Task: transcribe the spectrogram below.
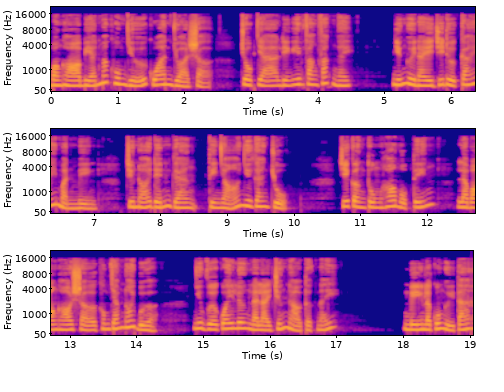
Bọn họ bị ánh mắt hung dữ của anh dọa sợ, Chột dạ liền im phăng phát ngay. Những người này chỉ được cái mạnh miệng, Chứ nói đến gan thì nhỏ như gan chuột. Chỉ cần Tùng ho một tiếng Là bọn họ sợ không dám nói bừa. Nhưng vừa quay lưng lại lại chứng nào thật nấy. Miệng là của người ta.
